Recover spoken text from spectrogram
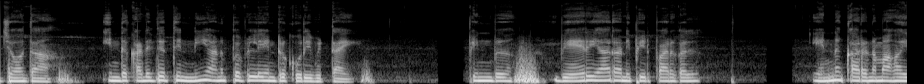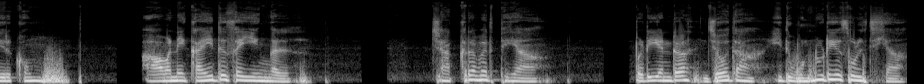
ஜோதா இந்த கடிதத்தை நீ அனுப்பவில்லை என்று கூறிவிட்டாய். பின்பு வேறு யார் அனுப்பியிருப்பார்கள்? என்ன காரணமாக இருக்கும்? அவனை கைது செய்யுங்கள். சக்கரவர்த்தியா? அப்படியென்றால் ஜோதா இது உன்னுடைய சூழ்ச்சியா?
